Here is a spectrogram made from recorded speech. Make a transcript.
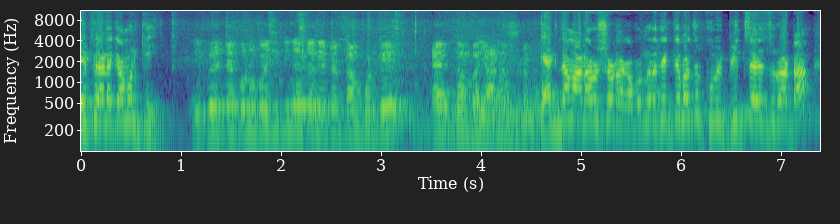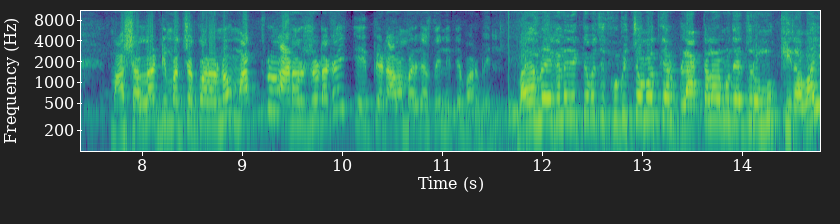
এই পেয়ারটা কেমন কি? এই পেয়ারটা কোনো দাম পড়বে একদম ভাই আঠারোশো টাকা। একদম আঠারোশো টাকা। বন্ধুরা দেখতে পাচ্ছেন, খুবই বিগ সাইজ জোড়াটা। মাশাল্লাহ ডিমাচ্চা করানো মাত্র আঠারোশো টাকায় এই পেয়ারটা আলমবাইয়ের কাছ থেকে নিতে পারবেন। ভাই আমরা এখানে দেখতে পাচ্ছি খুবই চমৎকার ব্ল্যাক কালার মধ্যে একজন মুখী না ভাই।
